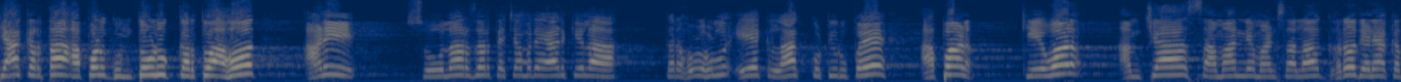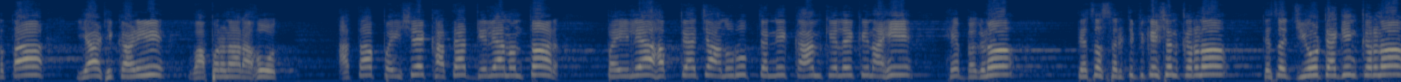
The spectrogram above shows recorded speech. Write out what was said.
याकरता आपण गुंतवणूक करतो आहोत. आणि सोलार जर त्याच्यामध्ये ऍड केला तर हळूहळू एक लाख कोटी रुपये आपण केवळ आमच्या सामान्य माणसाला घरं देण्याकरता या ठिकाणी वापरणार आहोत. आता पैसे खात्यात गेल्यानंतर पहिल्या हप्त्याच्या अनुरूप त्यांनी काम केले की नाही हे बघणं त्याचं सर्टिफिकेशन करणं त्याचं जिओ टॅगिंग करणं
